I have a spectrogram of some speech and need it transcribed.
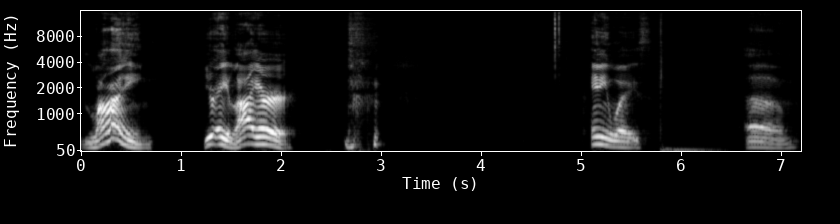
lying. You're a liar. Anyways, um,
